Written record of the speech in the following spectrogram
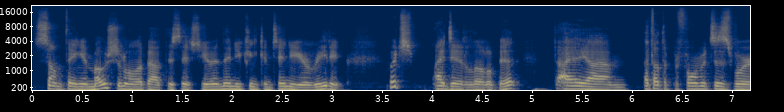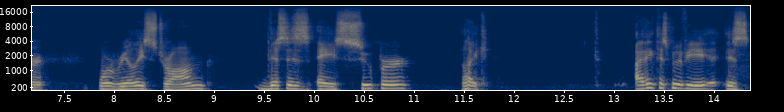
something emotional about this issue and then you can continue your reading which I did a little bit. I um I thought the performances were were really strong. This is a super like I think this movie is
